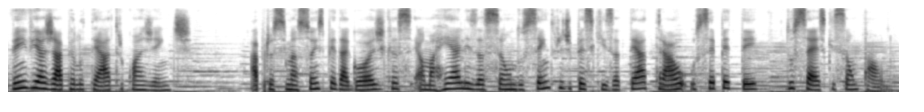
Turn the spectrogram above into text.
Vem viajar pelo teatro com a gente. Aproximações Pedagógicas é uma realização do Centro de Pesquisa Teatral, o CPT, do SESC São Paulo.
